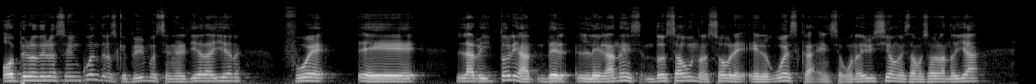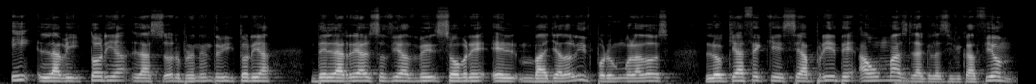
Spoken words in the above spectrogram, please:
Otro de los encuentros que tuvimos en el día de ayer fue eh, la victoria del Leganés 2 a 1 sobre el Huesca en segunda división, estamos hablando ya y la victoria, la sorprendente victoria de la Real Sociedad B sobre el Valladolid por un gol a dos, lo que hace que se apriete aún más la clasificación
